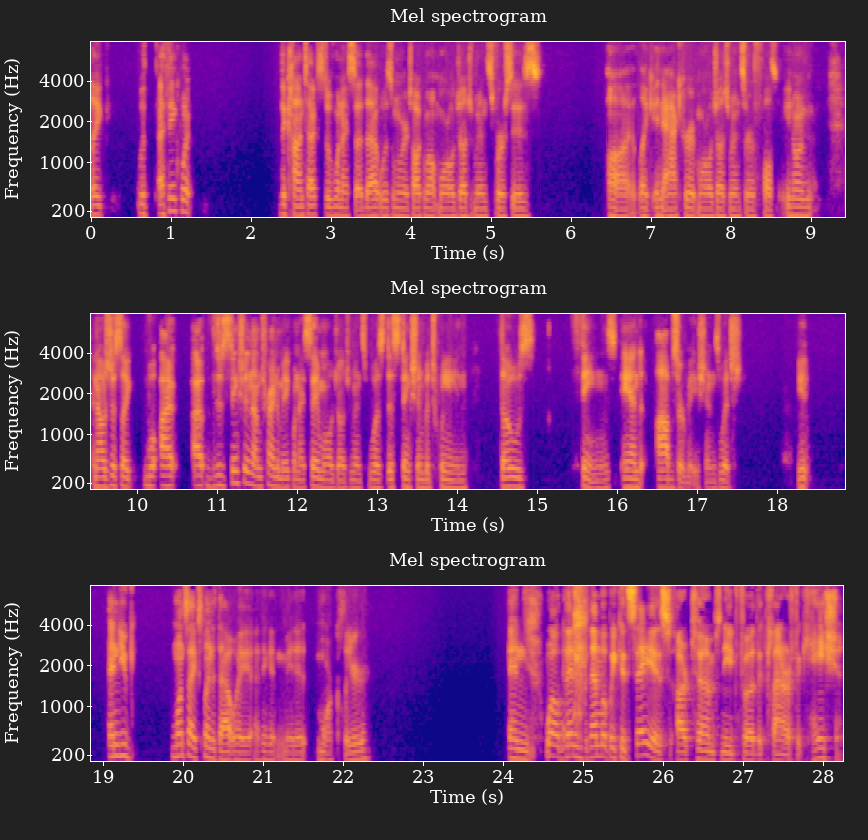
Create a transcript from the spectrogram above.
like with I think what the context of when I said that was when we were talking about moral judgments versus uh like inaccurate moral judgments or false you know I mean? and I was just like well I, I the distinction I'm trying to make when I say moral judgments was distinction between those things and observations which you, and you once I explained it that way I think it made it more clear and Well, then, then what we could say is our terms need further clarification.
